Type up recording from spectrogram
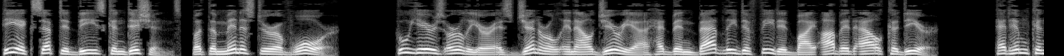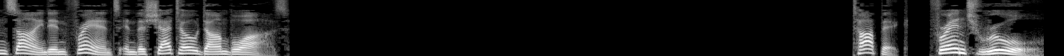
He accepted these conditions, but the Minister of War, who years earlier as general in Algeria had been badly defeated by Abd al-Qadir, had him consigned in France in the Château d'Amboise. French rule.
